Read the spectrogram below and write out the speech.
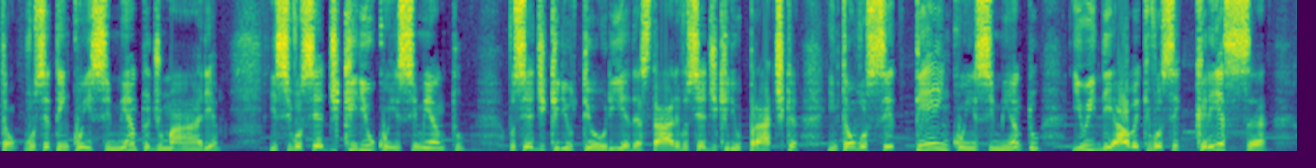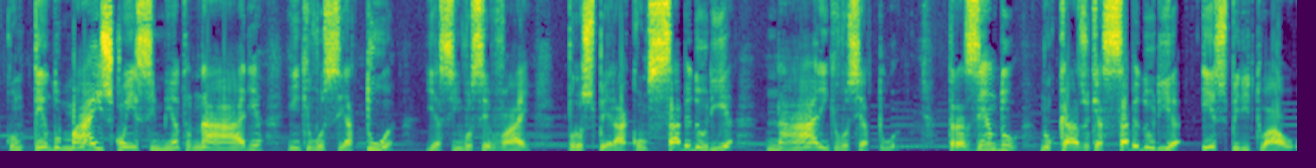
Então, você tem conhecimento de uma área e se você adquiriu conhecimento, você adquiriu teoria desta área, você adquiriu prática, então você tem conhecimento e o ideal é que você cresça com tendo mais conhecimento na área em que você atua. E assim você vai prosperar com sabedoria na área em que você atua trazendo, no caso, que a sabedoria espiritual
